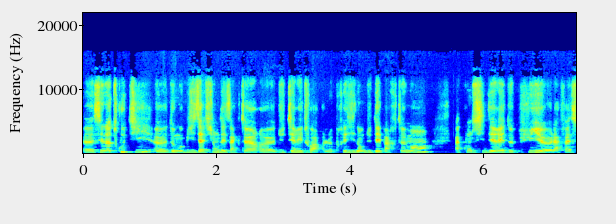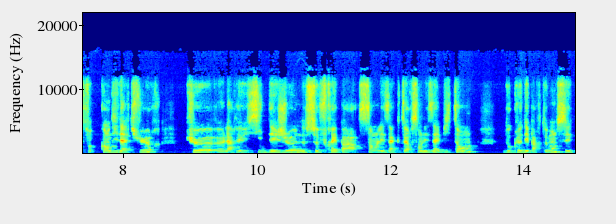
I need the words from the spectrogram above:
Euh, c'est notre outil de mobilisation des acteurs du territoire. Le président du département a considéré depuis la phase candidature que la réussite des jeux ne se ferait pas sans les acteurs, sans les habitants. Donc le département s'est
